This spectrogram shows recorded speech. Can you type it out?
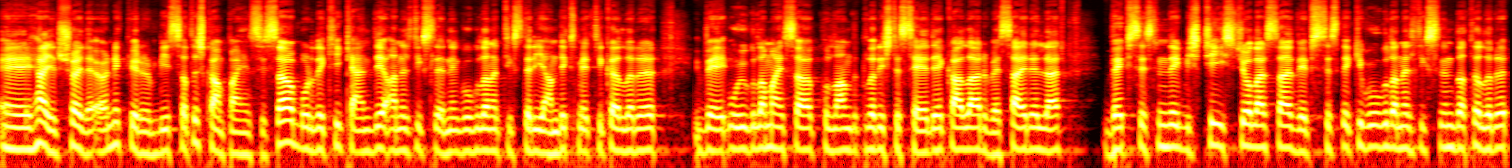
Ee, hayır şöyle örnek veriyorum. Bir satış kampanyasıysa buradaki kendi analyticslerinin Google Analytics'leri, Yandex metrikaları ve uygulamaysa kullandıkları işte SDK'lar vesaireler web sitesinde bir şey istiyorlarsa web sitesindeki Google Analytics'inin dataları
